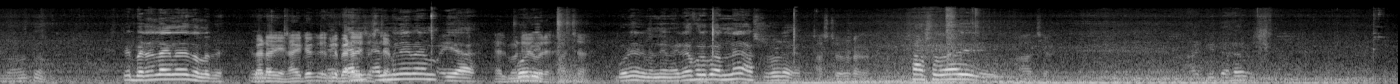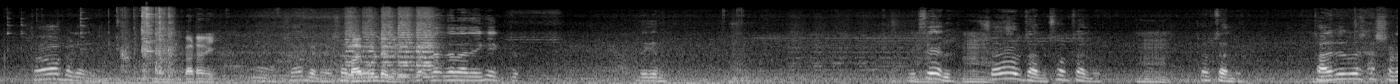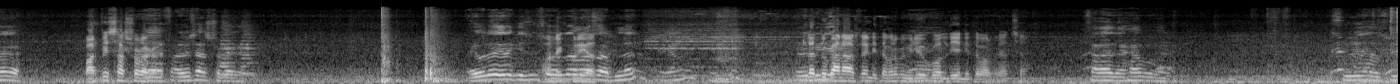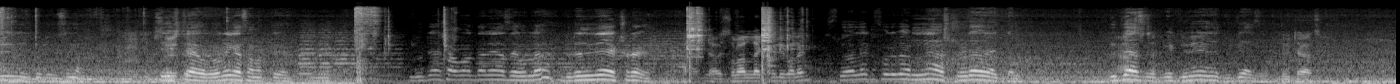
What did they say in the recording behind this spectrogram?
ভালো তো? ব্যাটারি লাগলে চলবে ব্যাটারি না এটা এগুলো ব্যাটারি সিস্টেম অ্যালুমিনিয়াম ইয়া অ্যালুমিনিয়ামের আচ্ছা। বডি অ্যালুমিনিয়াম এটা পড়বে আপনার আটশো টাকা। আটশো টাকা। সাতশো টাকা আচ্ছা। আর কি দেখা সব ব্যাটারি ব্যাটারি সব ব্যাটারি সব কয় ভোল্ট এগুলি জ্বালা- দেখি একটু। দেখেন। দেখছেন? সব চালু সব চালু। সব চালু। সাড়ে সাতশো টাকা। পার পিস সাতশো টাকা। হ্যাঁ সাড়ে সাতশো টাকা। এগুলো কিছু অনেকগুলি আছে। আপনার? এখানে? দোকানে আসলে নিতে পারবে ভিডিও কল দিয়ে নিতে পারবে আচ্ছা। খেলা দেখাবো সুই সুই বলছিলাম। তিরিশ টাকা করে অনেক আছে আমার থেকে। দুটা সাবধানে আছে ওগুলো দুটো নিলে একশো টাকা। আচ্ছা সোলার লাইটগুলি বলেন। সোয়ালেট করবে আপনি আটশো টাকা একদম। দুটো আছে বিক্রি হয়ে গেছে দুটো আছে। দুইটা আছে।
